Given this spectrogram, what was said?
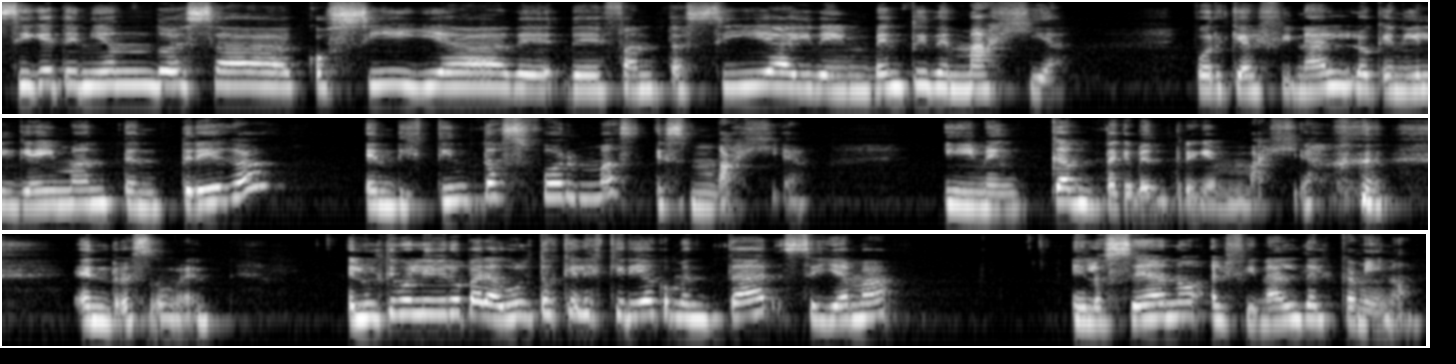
sigue teniendo esa cosilla de, de fantasía y de invento y de magia, porque al final lo que Neil Gaiman te entrega en distintas formas es magia. Y me encanta que me entreguen magia, en resumen. El último libro para adultos que les quería comentar se llama El océano al final del camino,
